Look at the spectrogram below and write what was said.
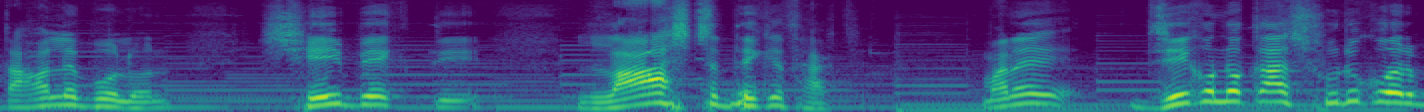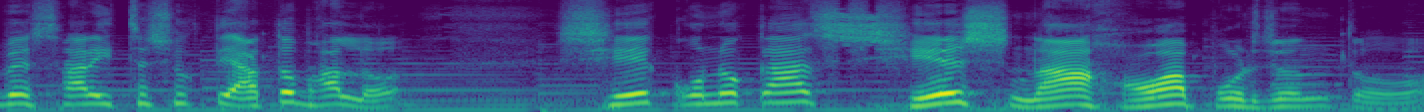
তাহলে বলুন সেই ব্যক্তি লাস্ট দেখে থাকে। মানে যে কোনো কাজ শুরু করবে তার ইচ্ছা শক্তি এত ভালো সে কোনো কাজ শেষ না হওয়া পর্যন্ত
